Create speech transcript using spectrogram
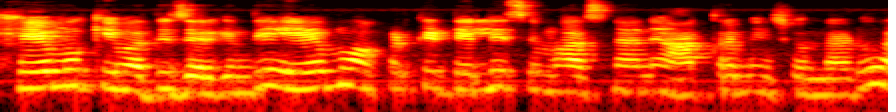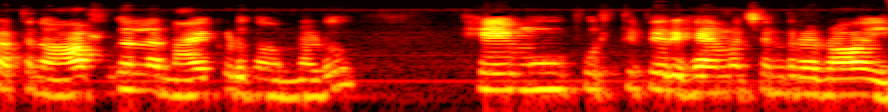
హేముకి మధ్య జరిగింది. హేము అప్పటికి ఢిల్లీ సింహాసనాన్ని ఆక్రమించి ఉన్నాడు. అతను ఆఫ్ఘన్ల నాయకుడుగా ఉన్నాడు. హేము పూర్తి పేరు హేమచంద్ర రాయ్.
